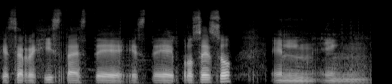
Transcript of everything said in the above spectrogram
que se registra este, este proceso en, en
